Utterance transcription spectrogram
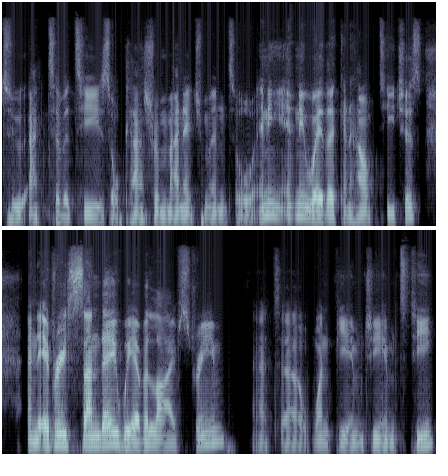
to activities or classroom management or any any way that can help teachers. And every Sunday we have a live stream at uh, 1 p.m. GMT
